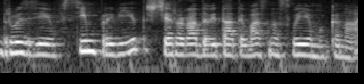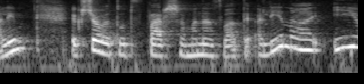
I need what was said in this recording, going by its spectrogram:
Друзі, всім привіт! Щиро рада вітати вас на своєму каналі. Якщо ви тут вперше, мене звати Аліна і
